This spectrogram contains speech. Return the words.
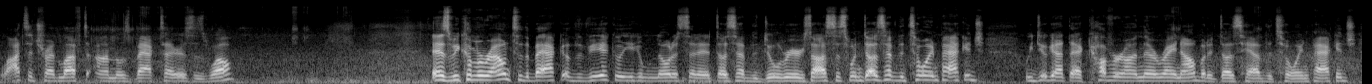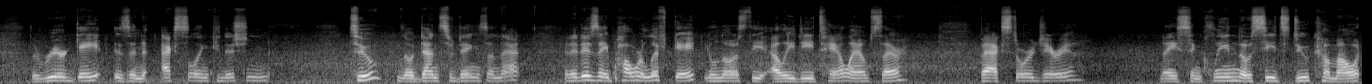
Lots of tread left on those back tires as well. As we come around to the back of the vehicle, you can notice that it does have the dual rear exhaust. This one does have the towing package. We do got that cover on there right now, but it does have the towing package. The rear gate is in excellent condition too. No dents or dings on that. And it is a power lift gate. You'll notice the LED tail lamps there. Back storage area, nice and clean. Those seats do come out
